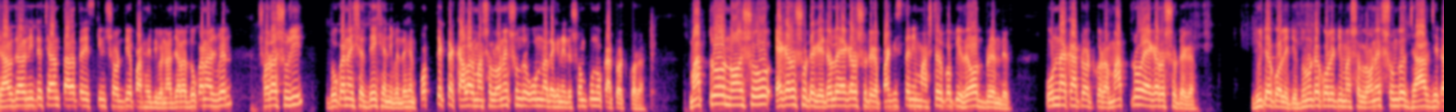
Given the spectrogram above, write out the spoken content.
যারা যারা নিতে চান, তাড়াতাড়ি স্ক্রিনশট দিয়ে পাঠিয়ে দিবেন। আর যারা দোকান আসবেন, সরাসরি দোকানে এসে দেখে নেবেন। দেখেন, প্রত্যেকটা কালার মাসাল অনেক সুন্দর ওন্না দেখেন, এটা সম্পূর্ণ কাটওয়ার্ট করা। মাত্র নয়শো এগারোশো টাকা। এটা হলো এগারোশো টাকা। পাকিস্তানি মাস্টার কপি রেওয়াত ব্র্যান্ডের। ওন্না কাটওয়ার্ট করা, মাত্র এগারোশো টাকা। দুইটা কোয়ালিটি দুটোটা কোয়ালিটি মাসাল্লাহ অনেক সুন্দর, যার যেটা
